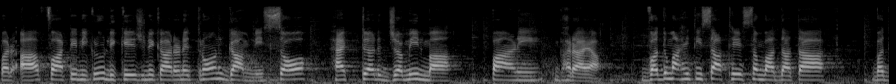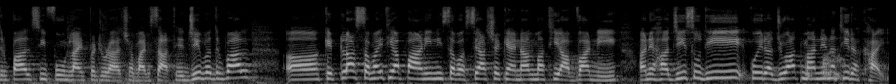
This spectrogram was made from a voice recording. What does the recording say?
પર આ ફાટી નીકળ્યું. લીકેજને કારણે ત્રણ ગામની સો હેક્ટર જમીનમાં પાણી ભરાયા. વધુ માહિતી સાથે સંવાદદાતા ભદ્રપાલસિંહ ફોન લાઈન પર જોડાયા છે અમારી સાથે. જી ભદ્રપાલ કેટલા સમયથી આ પાણીની સમસ્યા છે કેનાલમાંથી આવવાની અને હજી સુધી કોઈ રજૂઆત માન્ય નથી રખાઈ?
